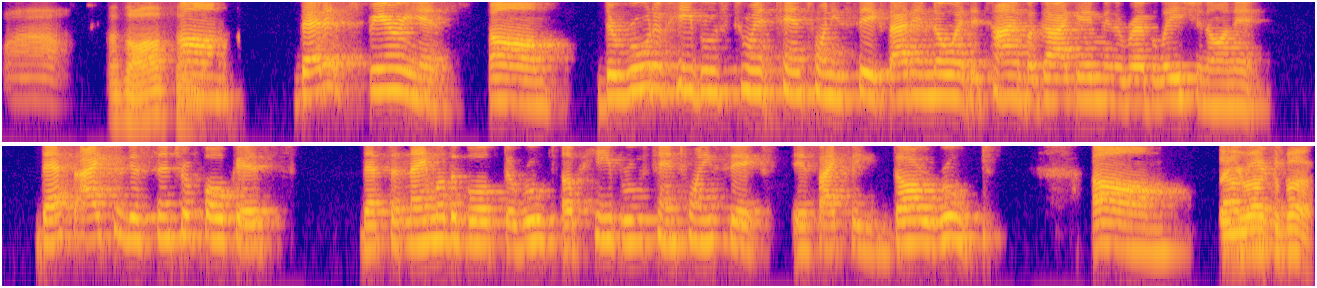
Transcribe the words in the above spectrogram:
Wow. That's awesome. Um, that experience, um, the root of Hebrews 20, 10 26, I didn't know at the time, but God gave me the revelation on it. That's actually the central focus. That's the name of the book, the root of Hebrews 10 26. It's actually the root. Um, so you wrote the book,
